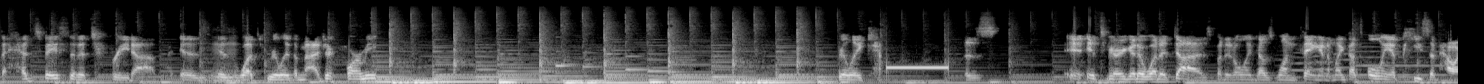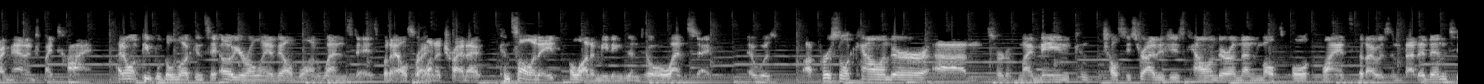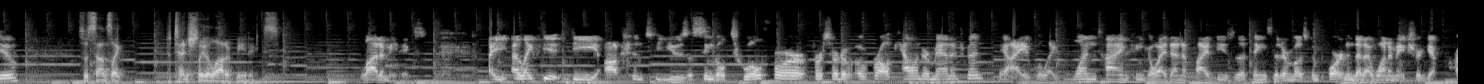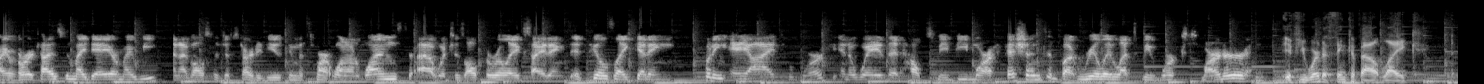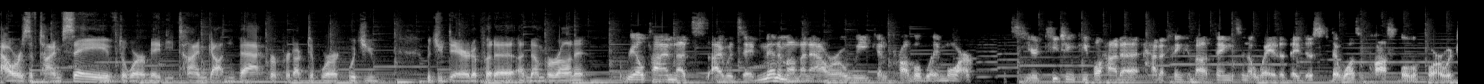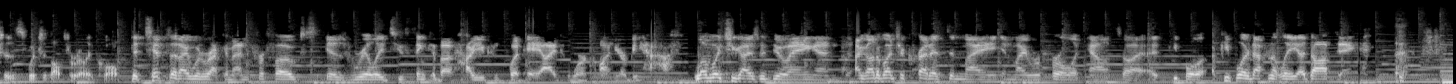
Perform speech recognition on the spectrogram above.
the headspace that it's freed up is mm. is what's really the magic for me. Really is it's very good at what it does, but it only does one thing. And I'm like, that's only a piece of how I manage my time. I don't want people to look and say, oh, you're only available on Wednesdays, but I also right. want to try to consolidate a lot of meetings into a Wednesday. It was a personal calendar, um, sort of my main Chelsea Strategies calendar, and then multiple clients that I was embedded into. So it sounds like potentially a lot of meetings. A lot of meetings. I, I, like the the option to use a single tool for for sort of overall calendar management. I like one time can go identify these are the things that are most important that I want to make sure get prioritized in my day or my week. And I've also just started using the smart one on ones, uh, which is also really exciting. It feels like getting putting AI to work in a way that helps me be more efficient, but really lets me work smarter. If you were to think about like hours of time saved or maybe time gotten back for productive work, would you would you dare to put a, a number on it? Real time, that's I would say minimum an hour a week and probably more you're teaching people how to how to think about things in a way that they just that wasn't possible before, which is which is also really cool. The tip that I would recommend for folks is really to think about how you can put AI to work on your behalf. Love what you guys are doing, and I got a bunch of credits in my in my referral account, so I, people people are definitely adopting.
